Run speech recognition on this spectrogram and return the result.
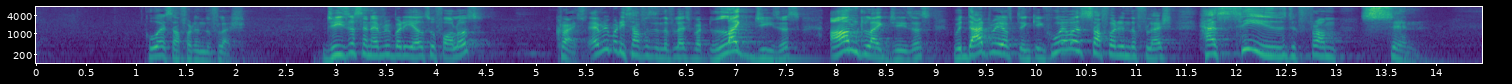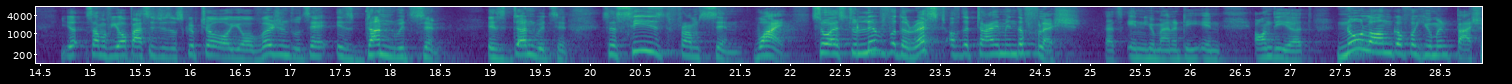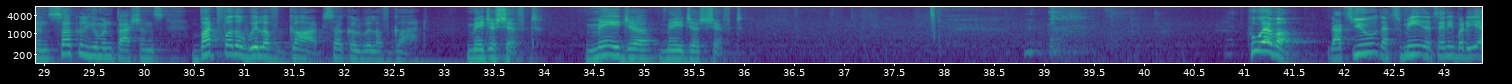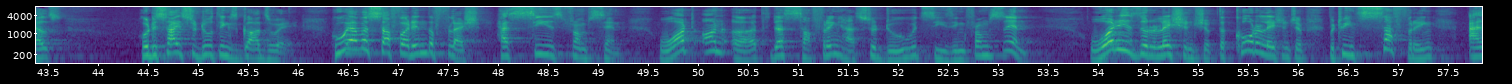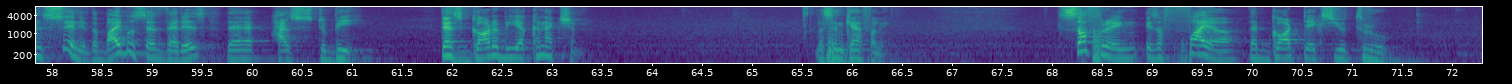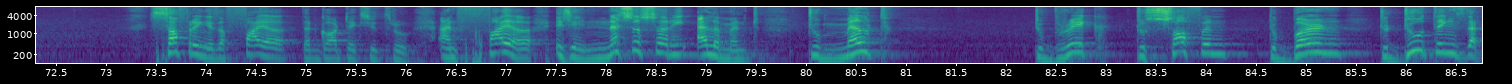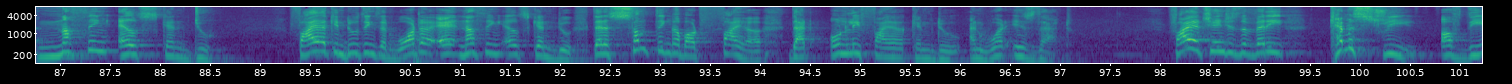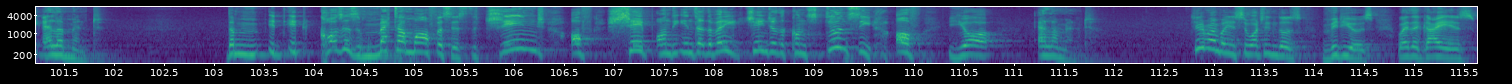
who has suffered in the flesh? Jesus and everybody else who follows Christ. Everybody suffers in the flesh, but like Jesus, armed like Jesus, with that way of thinking, whoever suffered in the flesh has ceased from sin. Some of your passages of scripture or your versions would say, is done with sin. Is done with sin. So ceased from sin. Why? So as to live for the rest of the time in the flesh that's in humanity in on the earth no longer for human passions circle human passions but for the will of god circle will of god. Major shift. Major major shift. Whoever that's you that's me that's anybody else who decides to do things god's way whoever suffered in the flesh has ceased from sin. What on earth does suffering has to do with ceasing from sin what is the relationship, the correlationship between suffering and sin? If the Bible says there is, there has to be. There's got to be a connection. Listen carefully. Suffering is a fire that God takes you through. Suffering is a fire that God takes you through. And fire is a necessary element to melt, to break, to soften, to burn, to do things that nothing else can do. Fire can do things that water, air, nothing else can do. There is something about fire that only fire can do. And what is that? Fire changes the very chemistry of the element. The, it, it, causes metamorphosis, the change of shape on the inside, the very change of the constituency of your element. Do you remember you used to watching those videos where the guy is,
